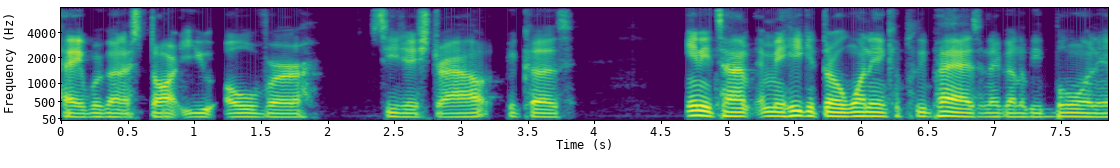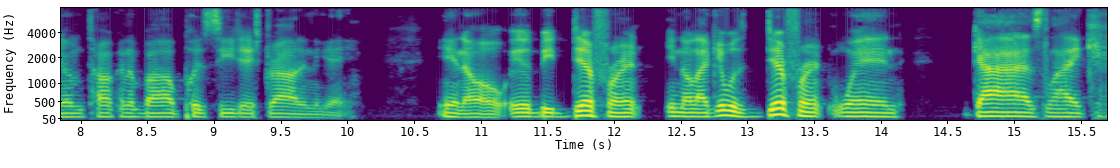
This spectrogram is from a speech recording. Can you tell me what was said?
hey, we're gonna start you over CJ Stroud because anytime I mean he can throw one incomplete pass and they're gonna be booing him talking about put CJ Stroud in the game. You know, it would be different. You know, like it was different when guys like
